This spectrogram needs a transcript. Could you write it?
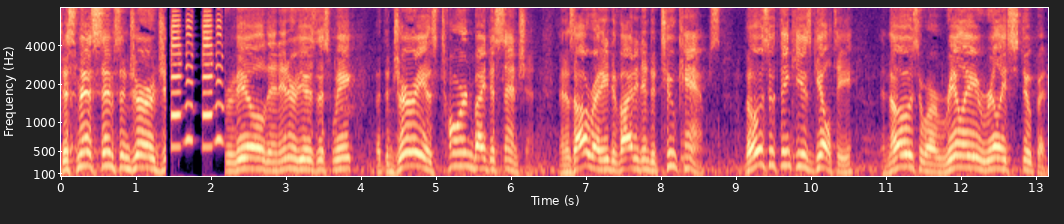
Dismissed Simpson juror J- revealed in interviews this week that the jury is torn by dissension and is already divided into two camps those who think he is guilty and those who are really, really stupid.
